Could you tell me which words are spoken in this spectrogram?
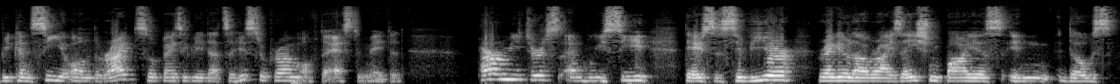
we can see on the right. So basically that's a histogram of the estimated parameters and we see there's a severe regularization bias in those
